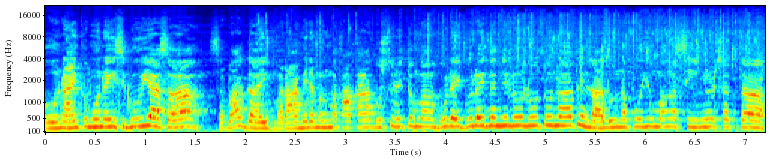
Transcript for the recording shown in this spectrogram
Unahin ko muna yung sibuyas ha. Sa bagay, marami namang makakagusto nitong mga gulay-gulay na niluluto natin. Lalo na po yung mga seniors at ah,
